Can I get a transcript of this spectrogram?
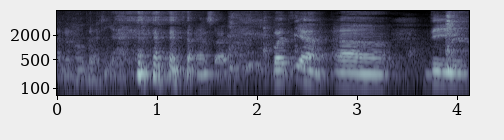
I don't know that yet. I'm sorry, but yeah, uh, the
